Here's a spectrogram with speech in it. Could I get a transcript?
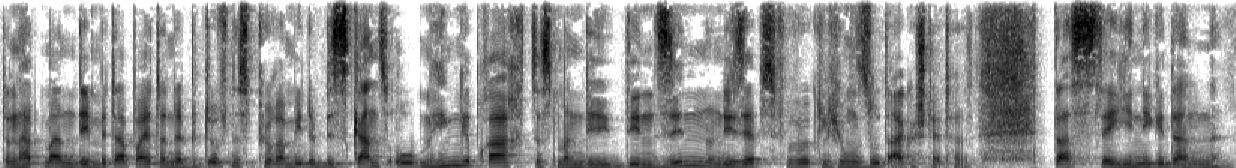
dann hat man den Mitarbeitern der Bedürfnispyramide bis ganz oben hingebracht, dass man die, den Sinn und die Selbstverwirklichung so dargestellt hat, dass derjenige dann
